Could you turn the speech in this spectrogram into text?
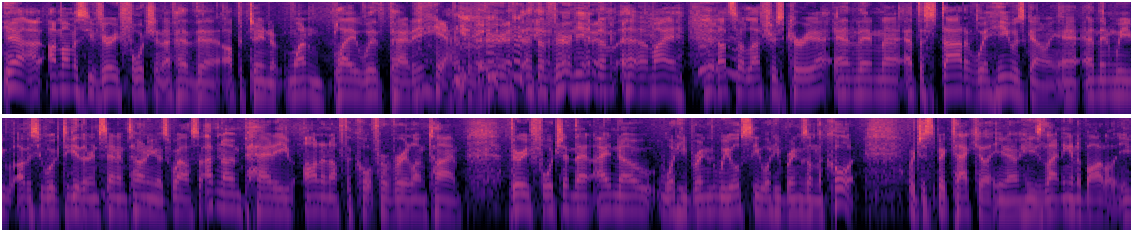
Yeah, I, I'm obviously very fortunate. I've had the opportunity to one play with Patty Yeah. at, the very, at the very end of uh, my not so illustrious career, and then uh, at the start of where he was going, and, and then we obviously worked together in San Antonio as well. So I've known Patty on and off the court for a very long time. Very fortunate that I know what he brings. We all see what he brings on the court, which is spectacular. You know, he's lightning in a bottle. You,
